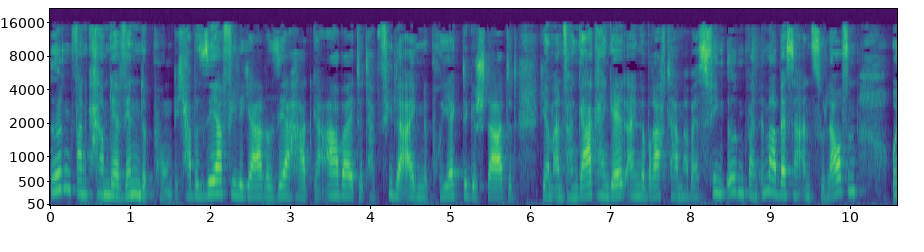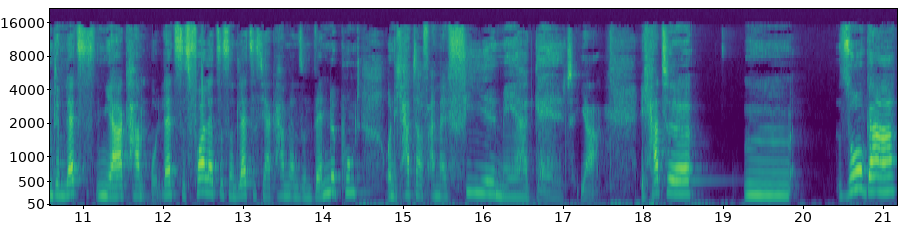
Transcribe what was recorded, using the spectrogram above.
irgendwann kam der Wendepunkt. Ich habe sehr viele Jahre sehr hart gearbeitet, habe viele eigene Projekte gestartet, die am Anfang gar kein Geld eingebracht haben, aber es fing irgendwann immer besser an zu laufen. Und im letzten Jahr kam, letztes, vorletztes und letztes Jahr kam dann so ein Wendepunkt und ich hatte auf einmal viel mehr Geld. Ja, ich hatte mh, mm, sogar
